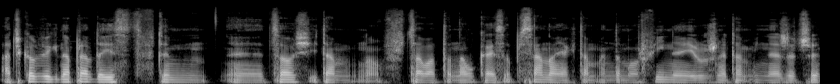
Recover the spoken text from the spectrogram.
aczkolwiek naprawdę jest w tym e, coś i tam no, cała ta nauka jest opisana, jak tam endomorfiny i różne tam inne rzeczy,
